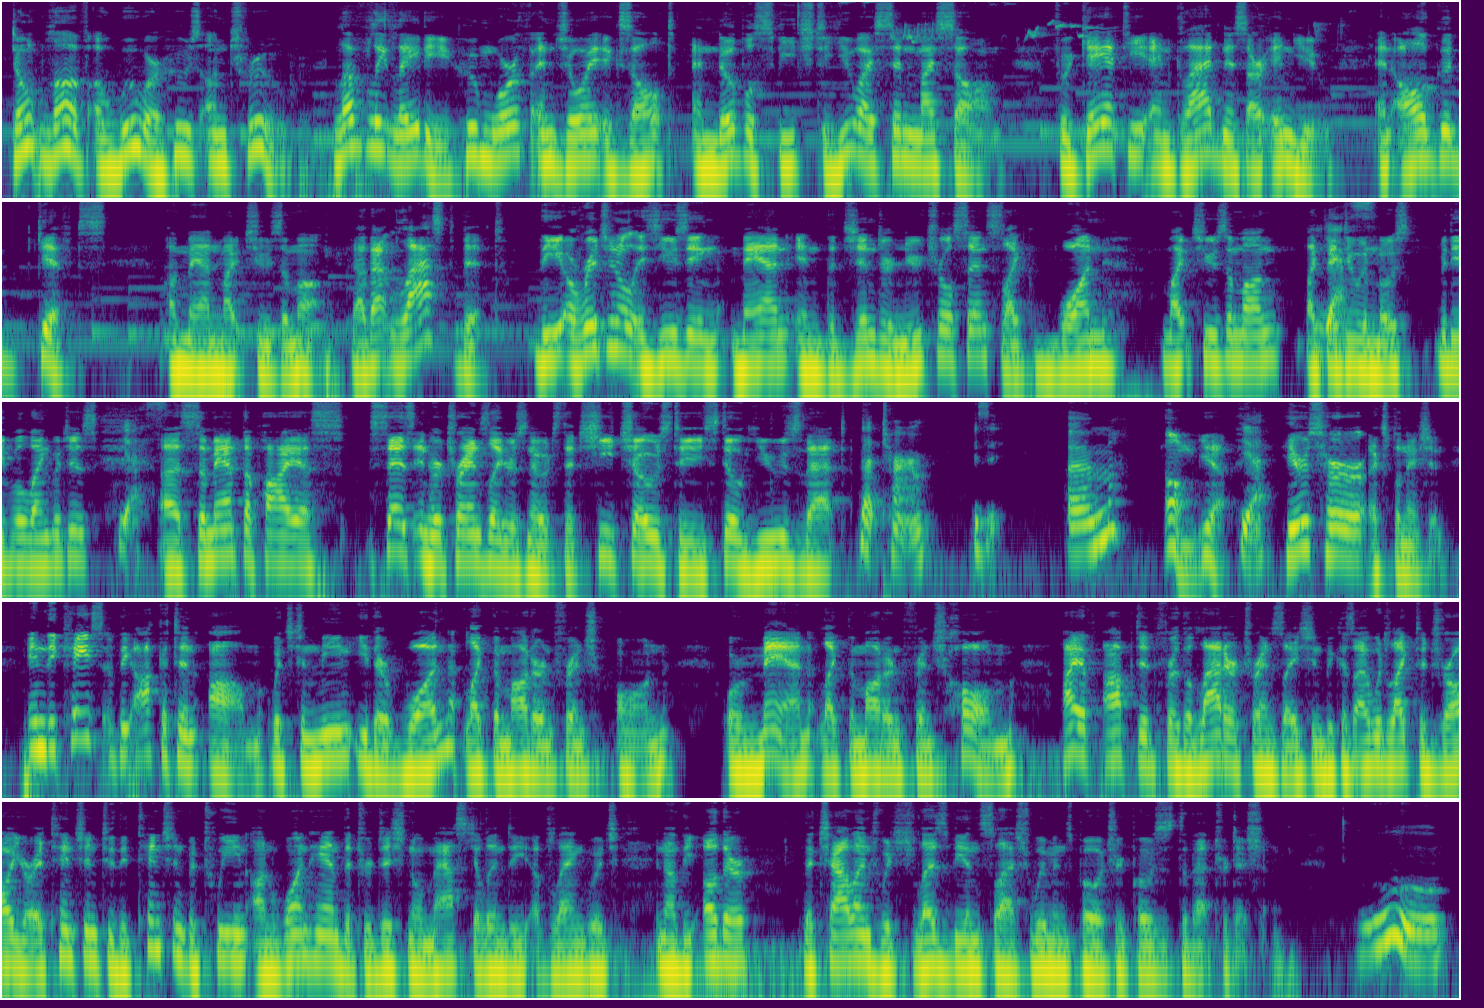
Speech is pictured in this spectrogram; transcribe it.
don't love a wooer who's untrue. Lovely lady, whom worth and joy exalt, and noble speech to you I send my song. For gaiety and gladness are in you, and all good gifts a man might choose among. Now that last bit, the original is using man in the gender neutral sense, like one might choose among, like they do in most medieval languages. Yes. Uh, Samantha Pius says in her translator's notes that she chose to still use that. that term. Is it um? Um, yeah. Yeah. Here's her explanation. In the case of the Occitan homme, which can mean either one, like the modern French on, or man, like the modern French homme, I have opted for the latter translation because I would like to draw your attention to the tension between, on one hand, the traditional masculinity of language, and on the other, the challenge which lesbian slash women's poetry poses to that tradition. Ooh.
